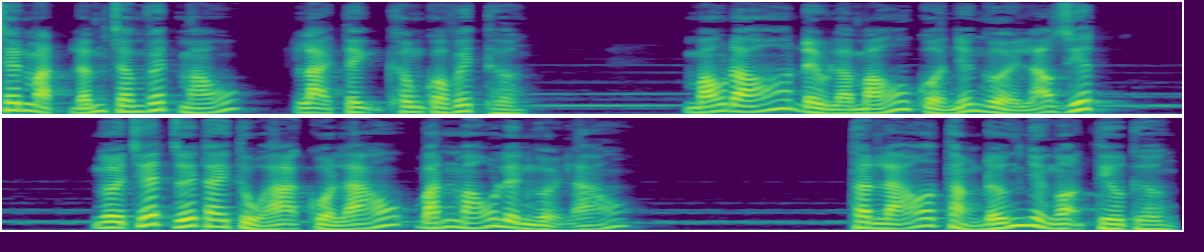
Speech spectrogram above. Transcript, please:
trên mặt đấm chấm vết máu, lại tịnh không có vết thương. Máu đó đều là máu của những người lão giết. Người chết dưới tay thủ hạ của lão bắn máu lên người lão. Thần lão thẳng đứng như ngọn tiêu thương,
